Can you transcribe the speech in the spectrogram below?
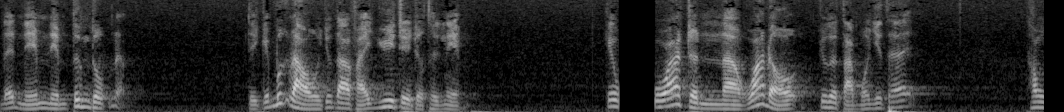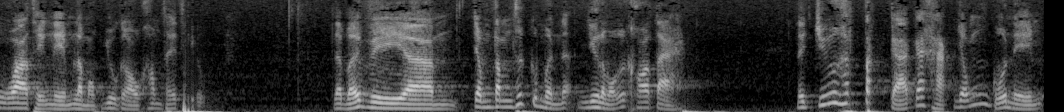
để niệm niệm tương tục đó thì cái bước đầu chúng ta phải duy trì được thiện niệm. Cái quá trình à, quá độ chúng tôi tạm gọi như thế. Thông qua thiện niệm là một nhu cầu không thể thiếu. Là bởi vì uh, trong tâm thức của mình đó, như là một cái kho tàng nó chứa hết tất cả các hạt giống của niệm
